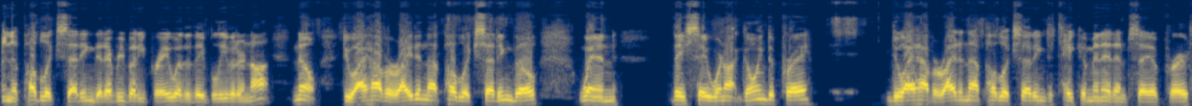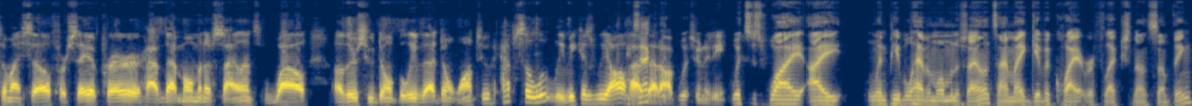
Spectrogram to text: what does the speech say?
in a public setting that everybody pray whether they believe it or not? No. Do I have a right in that public setting though when they say we're not going to pray? Do I have a right in that public setting to take a minute and say a prayer to myself or say a prayer or have that moment of silence while others who don't believe that don't want to? Absolutely, because we all have that opportunity. Which is why I, when people have a moment of silence, I might give a quiet reflection on something.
